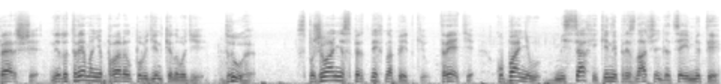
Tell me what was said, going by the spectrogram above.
перше недотримання правил поведінки на воді. Друге споживання спиртних напитків. Третє купання в місцях, які не призначені для цієї мети.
